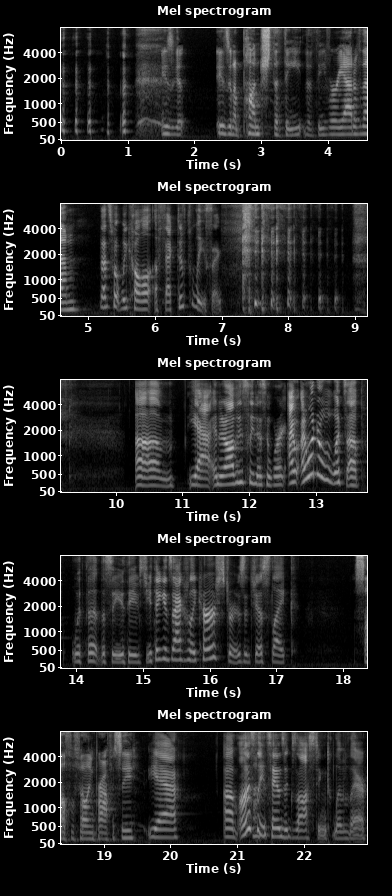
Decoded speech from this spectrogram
he's gonna he's gonna punch the thie- the thievery out of them. That's what we call effective policing um yeah and it obviously doesn't work i, I wonder what's up with the the city of thieves do you think it's actually cursed or is it just like Self fulfilling prophecy. yeah um honestly it sounds exhausting to live there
